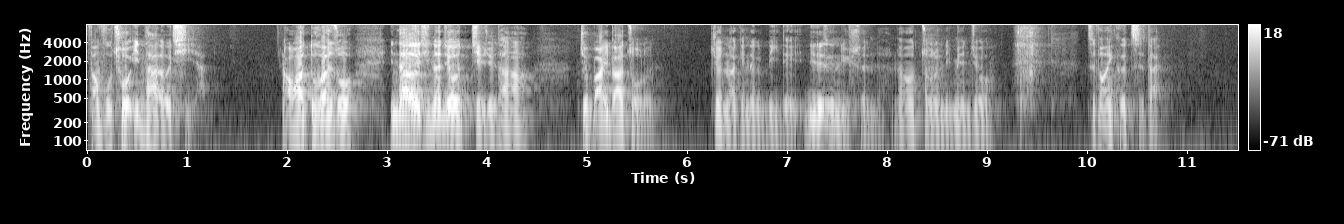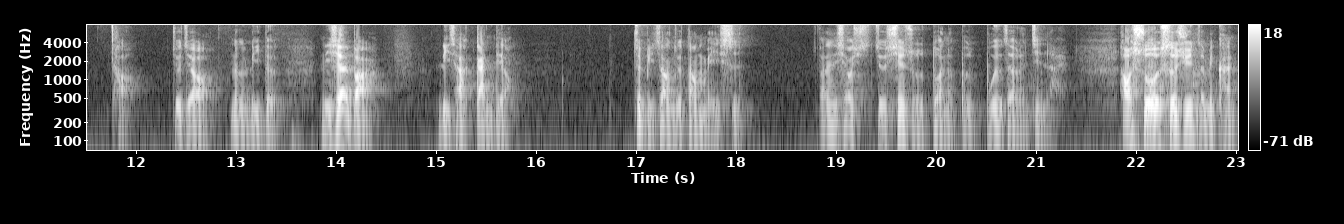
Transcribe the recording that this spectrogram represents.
仿佛错因他而起啊。好啊，毒贩说因他而起，那就解决他，就把一把左轮。就拿给那个 leader，leader 是个女生的，然后左轮里面就只放一颗子弹，好，就叫那个 leader，你现在把理查干掉，这笔账就当没事，反正消息就线索就断了，不不会再有人进来。好，所有社区人在那边看，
